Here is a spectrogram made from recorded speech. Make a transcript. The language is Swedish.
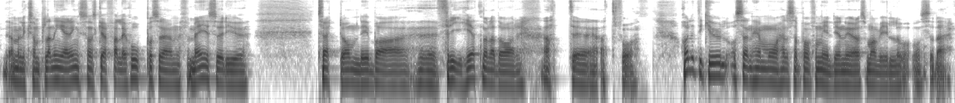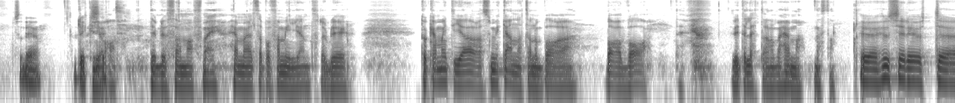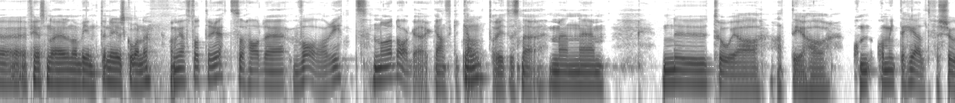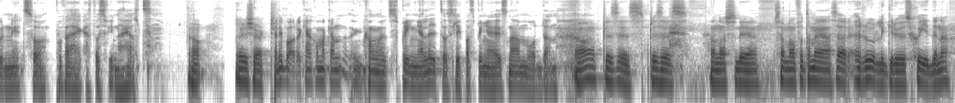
ja, men liksom planering som ska falla ihop och sådär. Men för mig så är det ju tvärtom. Det är bara eh, frihet några dagar att, eh, att få ha lite kul och sen hem och hälsa på familjen och göra som man vill och, och sådär. Så det är lyxigt. Ja, det blir samma för mig. Hemma och hälsa på familjen. Så det blir, då kan man inte göra så mycket annat än att bara, bara vara. Lite lättare än att vara hemma nästan. Eh, hur ser det ut? Eh, finns det någon, någon vinter nere i Skåne? Om jag har förstått rätt så har det varit några dagar ganska kallt mm. och lite snö. Men eh, nu tror jag att det har, om, om inte helt försvunnit, så på väg att försvinna helt. Ja, nu är det kört. Men det är bra, då kanske man kan komma ut och springa lite och slippa springa i snömodden. Ja, precis. precis. Annars är det så man får ta med så här rullgrusskidorna.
